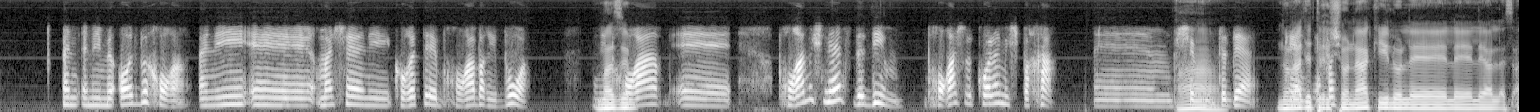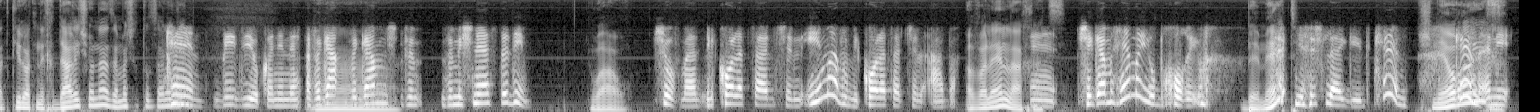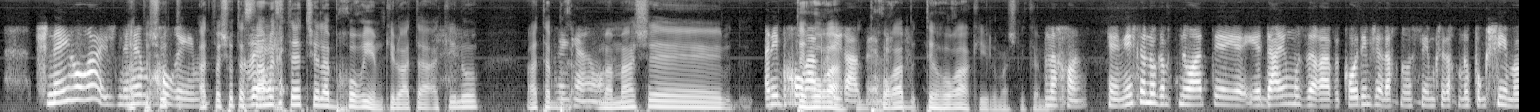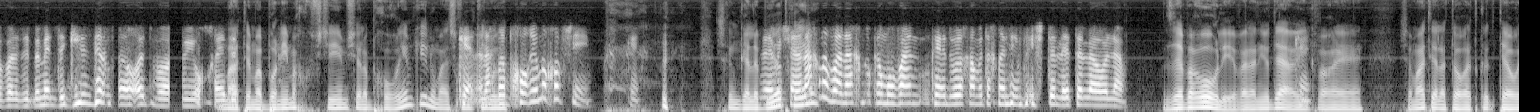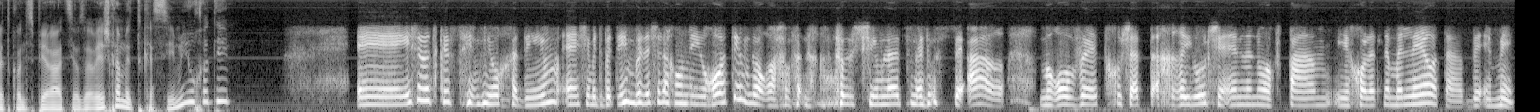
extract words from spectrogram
אני, אני מאוד בכורה. אני, אה, מה שאני קוראת אה, בכורה בריבוע. מה זה? בכורה, אה, בכורה משני הצדדים. בכורה של כל המשפחה. אה, אה. שאתה יודע. נולדת איפה- ראשונה, כאילו, ל, ל, ל, את כאילו, את נכדה ראשונה? זה מה שאת רוצה להגיד? כן, בדיוק. אני, וגם, אה. וגם, ו- ומשני הצדדים. וואו. שוב, מכל הצד של אימא ומכל הצד של אבא. אבל אין אה, לחץ. שגם הם היו בכורים, באמת? יש להגיד. כן, שני כן, הורייך? אני... שני הוריי, שניהם פשוט- בכורים. את פשוט הסמ"ט של הבכורים. כאילו, אתה, כאילו, את הב-. ממש אה, אני בכורה. בכירה, באמת. בכורה טהורה, כאילו, מה שנקרא. נכון, כן, יש לנו גם תנועת אה, ידיים מוזרה וקודים שאנחנו עושים כשאנחנו פוגשים, אבל זה באמת, זה גילדה מאוד מאוד מה, מיוחדת. אתם הבונים החופשיים של הבכורים? כאילו, מה, כן, כאילו, אנחנו הבכורים החופשיים. יש לכם זה מה גלביות כאלה? שאנחנו, ואנחנו כמובן, כידוע לך, מתכננים להשתלט על העולם. זה ברור לי, אבל אני יודע, כן. אני כבר אה, שמעתי על התיאוריית תיאוריית קונספירציה. הזאת. ויש לכם טקסים מיוחדים? אה, יש לנו טקסים מיוחדים אה, שמתבטאים בזה שאנחנו נהירוטים נורא, ואנחנו תולשים לעצמנו שיער, מרוב אה, תחושת אחריות שאין לנו אף פעם יכולת למלא אותה, באמת.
